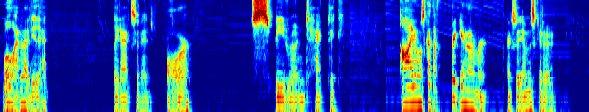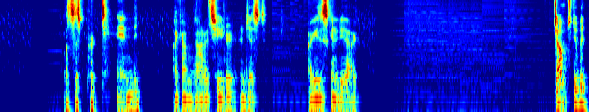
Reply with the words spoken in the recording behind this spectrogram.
Whoa, how did I do that? Late accident. Or... Speedrun tactic. Oh, I almost got the freaking armor. Actually, I'm just gonna... Let's just pretend like I'm not a cheater and just... Are you just gonna do that? Jump, stupid!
